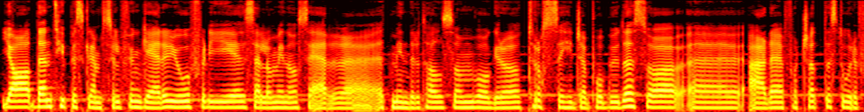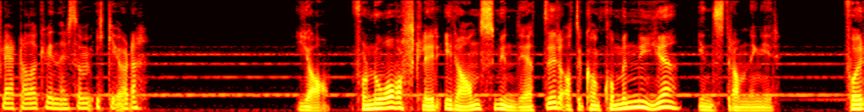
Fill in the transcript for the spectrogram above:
Ja, den type skremsel fungerer jo, fordi selv om vi nå ser eh, et mindretall som våger å trosse hijab-påbudet, så eh, er det fortsatt det store flertallet av kvinner som ikke gjør det. Ja, for nå varsler Irans myndigheter at det kan komme nye innstramninger. For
